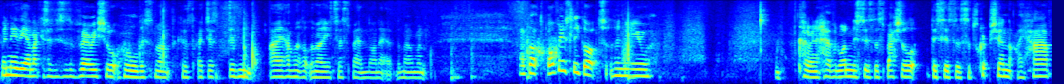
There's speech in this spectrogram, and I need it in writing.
We're near the end. Like I said, this is a very short haul this month because I just didn't, I haven't got the money to spend on it at the moment. I've got, obviously got the new in Heaven one. This is the special, this is the subscription that I have.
